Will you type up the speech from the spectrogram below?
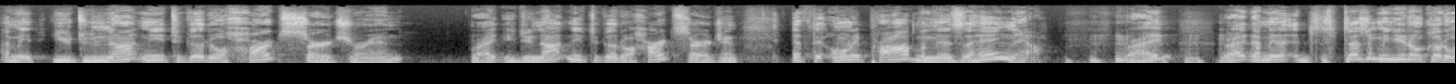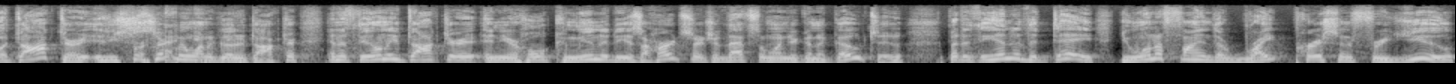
I mean, you do not need to go to a heart surgeon right? You do not need to go to a heart surgeon if the only problem is the hangnail, right? right? I mean, it doesn't mean you don't go to a doctor. You certainly right. want to go to a doctor. And if the only doctor in your whole community is a heart surgeon, that's the one you're going to go to. But at the end of the day, you want to find the right person for you.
